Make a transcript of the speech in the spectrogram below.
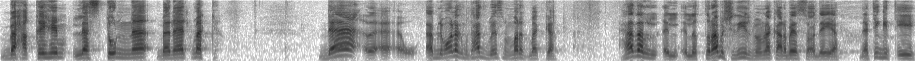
بحقهم لستن بنات مكة. ده قبل ما أقول لك متحدث باسم إمارة مكة هذا ال- ال- الاضطراب الشديد في المملكة العربية السعودية نتيجة إيه؟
